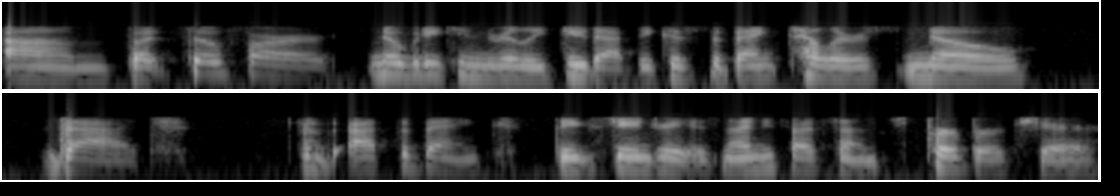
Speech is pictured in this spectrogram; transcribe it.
Um, but so far, nobody can really do that because the bank tellers know that at the bank the exchange rate is 95 cents per Berkshare.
